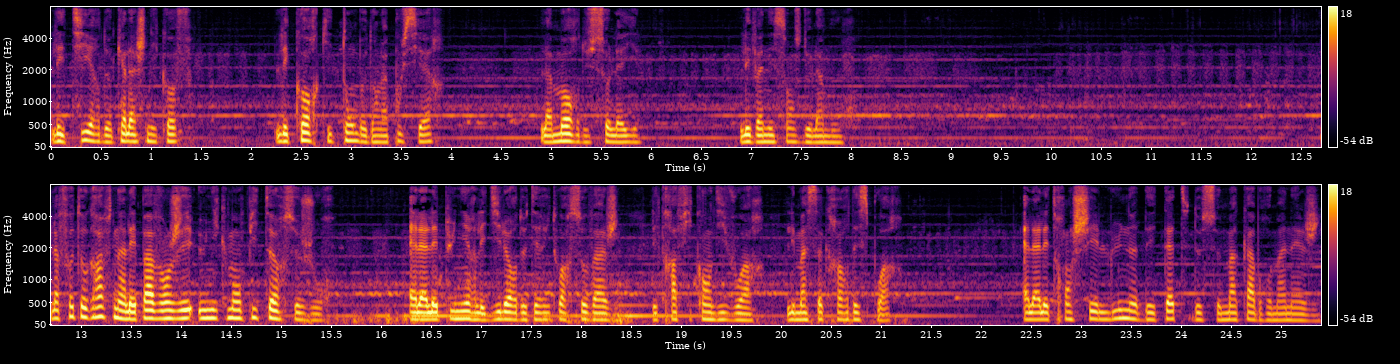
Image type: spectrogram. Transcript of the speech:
les tirs de Kalachnikov, les corps qui tombent dans la poussière, la mort du soleil, l'évanescence de l'amour. La photographe n'allait pas venger uniquement Peter ce jour. Elle allait punir les dealers de territoires sauvages, les trafiquants d'ivoire, les massacreurs d'espoir. Elle allait trancher l'une des têtes de ce macabre manège,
